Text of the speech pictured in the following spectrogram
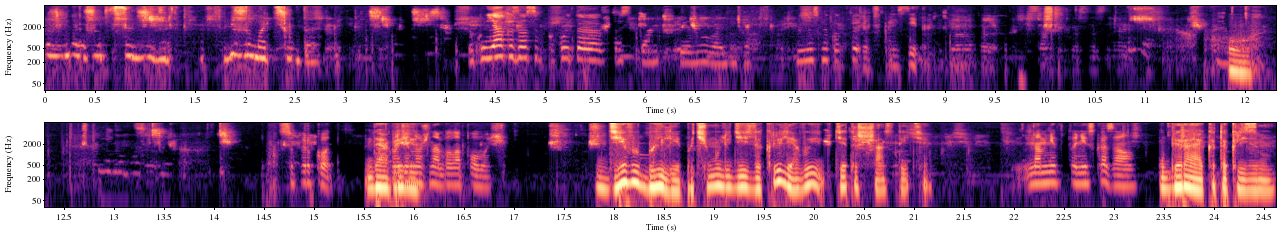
Он может все видеть. Бежим отсюда. Только я оказался в какой-то пространстве. Ну ладно. Мне нужно как-то... Скользит. О, Суперкот. да, Вроде привет. нужна была помощь. Где вы были? Почему людей закрыли, а вы где-то шастаете? Нам никто не сказал. Убирая катаклизм.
